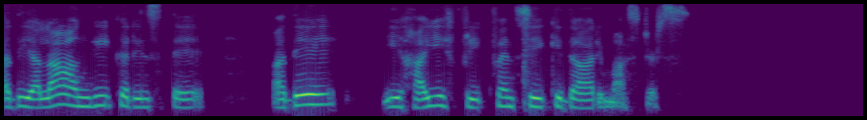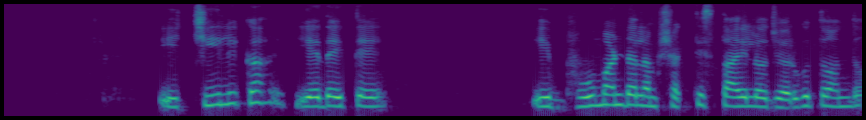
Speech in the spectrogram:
అది ఎలా అంగీకరిస్తే అదే ఈ హై ఫ్రీక్వెన్సీకి దారి మాస్టర్స్. ఈ చీలిక ఏదైతే ఈ భూమండలం శక్తి స్థాయిలో జరుగుతోందో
